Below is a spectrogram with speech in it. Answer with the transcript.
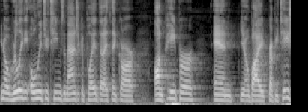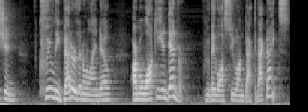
you know really the only two teams the Magic have played that I think are on paper and you know by reputation clearly better than Orlando are Milwaukee and Denver, who they lost to on back-to-back nights.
